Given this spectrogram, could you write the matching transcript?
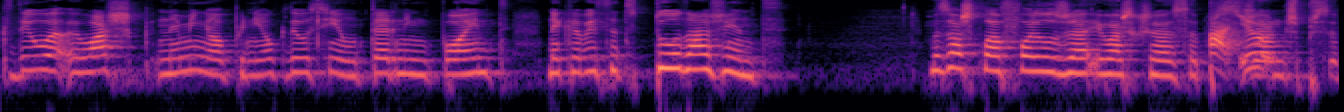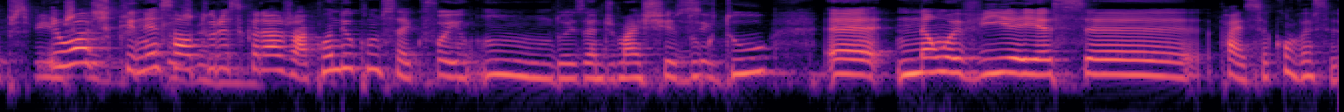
que deu, eu acho, que, na minha opinião, que deu assim um turning point na cabeça de toda a gente. Mas eu acho que lá fora já, eu acho que já, Pá, já eu- nos perce- percebíamos. Eu acho eles- que nessa altura, ganham. se calhar já, quando eu comecei, que foi um, dois anos mais cedo do Sim. que tu, eh, não havia essa, pá, essa conversa.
